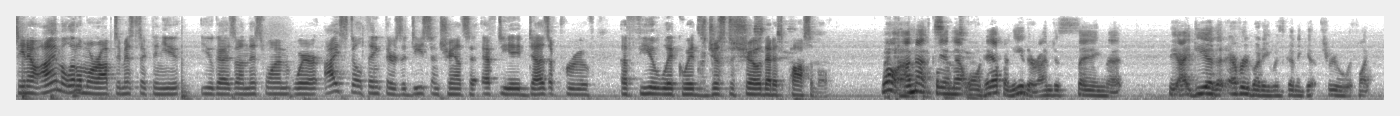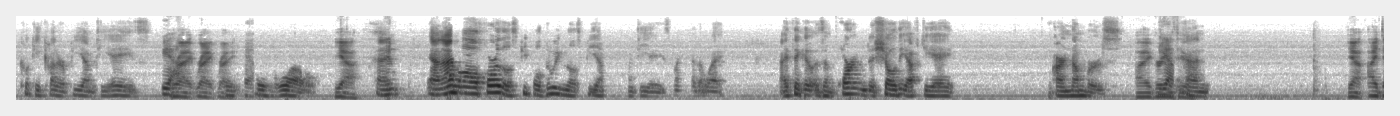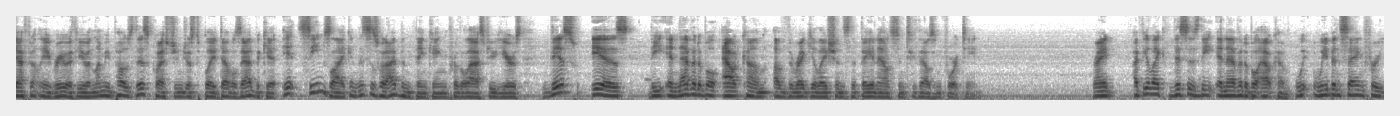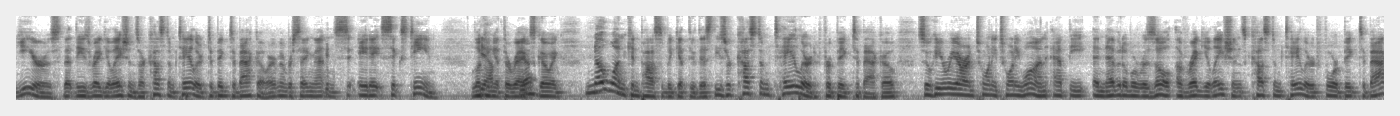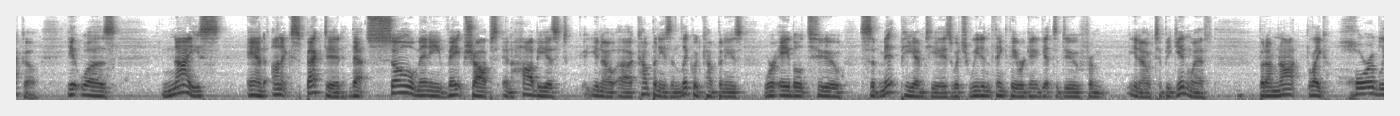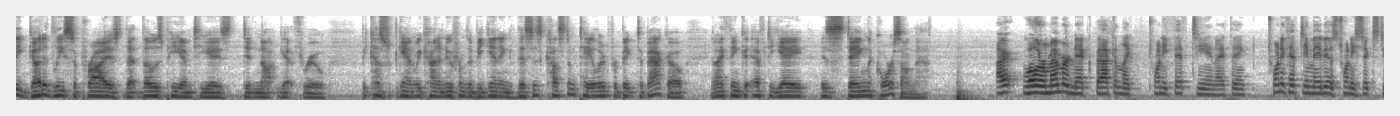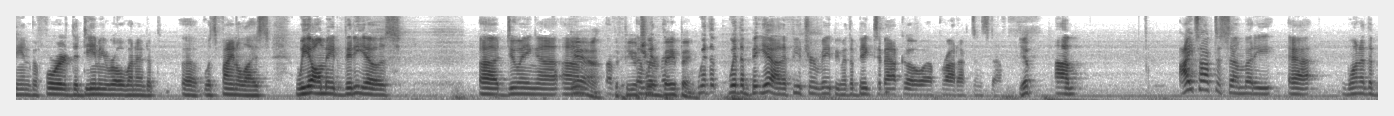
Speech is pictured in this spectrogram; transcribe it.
So you know, I'm a little more optimistic than you you guys on this one, where I still think there's a decent chance that FDA does approve a few liquids just to show that it's possible. Well, I'm not think so, saying that too. won't happen either. I'm just saying that the idea that everybody was going to get through with like cookie cutter PMTAs Yeah. right right right is low. yeah And and I'm all for those people doing those PMTAs. By the way, I think it was important to show the FDA our numbers. I agree Yeah. with you. And Yeah, I definitely agree with you. And let me pose this question just to play devil's advocate. It seems like, and this is what I've been thinking for the last few years, this is the inevitable outcome of the regulations that they announced in 2014. Right? I feel like this is the inevitable outcome. We, we've been saying for years that these regulations are custom tailored to big tobacco. I remember saying that in 8816, looking Yeah. at the regs, Yeah. going, no one can possibly get through this. These are custom tailored for big tobacco. So here we are in 2021 at the inevitable result of regulations custom tailored for big tobacco. It was nice and unexpected that so many vape shops and hobbyist you know uh, companies and liquid companies were able to submit PMTAs which we didn't think they were going to get to do from you know to begin with. But I'm not like horribly guttedly surprised that those PMTAs did not get through. Because again we kind of knew from the beginning this is custom tailored for big tobacco and I think FDA is staying the course on that. I well remember Nick back in like 2015, I think 2015 maybe it was 2016 before the deeming rule went into uh, was finalized. We all made videos uh, doing uh, um, yeah the uh, future of vaping with a with a bi- yeah the future of vaping with a big tobacco uh, product and stuff. yep Um, I talked to somebody at one of the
